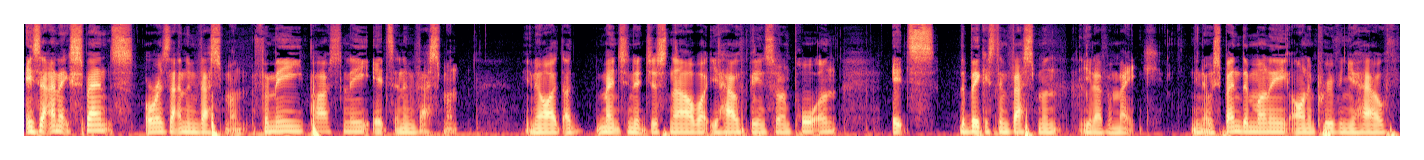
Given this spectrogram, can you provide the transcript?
is that an expense or is that an investment? For me personally, it's an investment. You know, I, I mentioned it just now about your health being so important. It's the biggest investment you'll ever make. You know, spending money on improving your health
